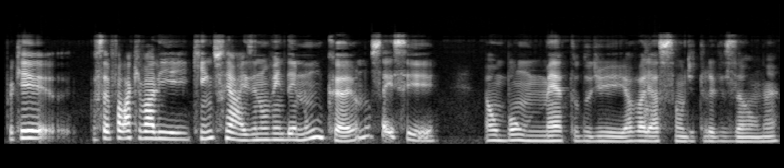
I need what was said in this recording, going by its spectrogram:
Porque você falar que vale 500 reais e não vender nunca, eu não sei se é um bom método de avaliação de televisão, né?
